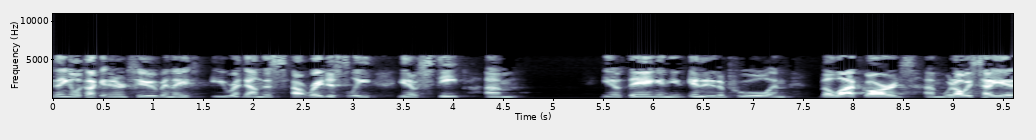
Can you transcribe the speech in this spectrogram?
thing. It looked like an inner tube and they, you went down this outrageously, you know, steep, um, you know, thing and you ended at a pool and the lifeguards, um, would always tell you,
